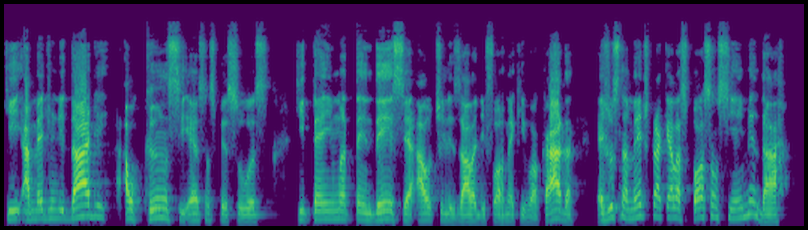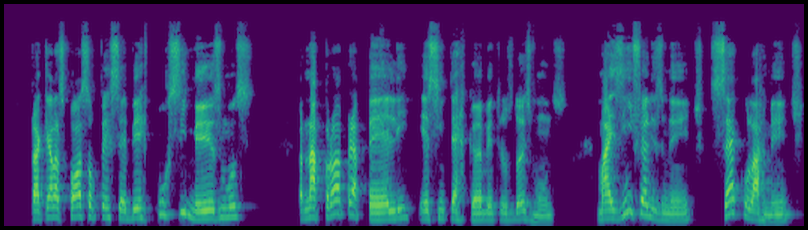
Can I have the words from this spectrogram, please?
que a mediunidade alcance essas pessoas que têm uma tendência a utilizá-la de forma equivocada, é justamente para que elas possam se emendar, para que elas possam perceber por si mesmos, na própria pele, esse intercâmbio entre os dois mundos. Mas, infelizmente, secularmente,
